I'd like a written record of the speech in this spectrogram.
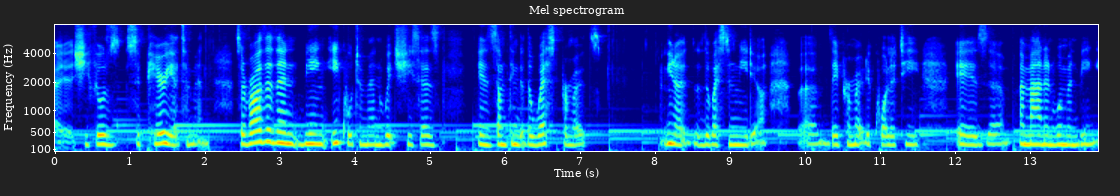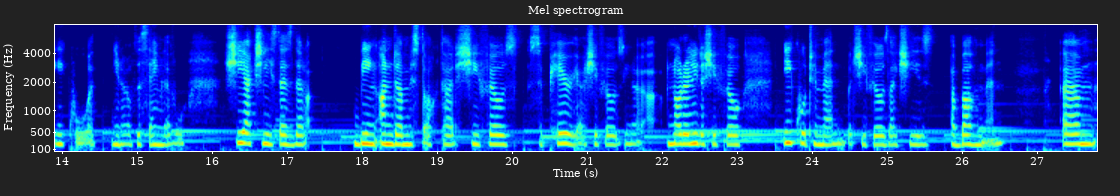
uh, she feels superior to men so rather than being equal to men which she says is something that the west promotes you know the western media um, they promote equality is um, a man and woman being equal at, you know of the same level she actually says that being under Mr. Oktar, she feels superior. She feels, you know, not only does she feel equal to men, but she feels like she is above men. Um,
